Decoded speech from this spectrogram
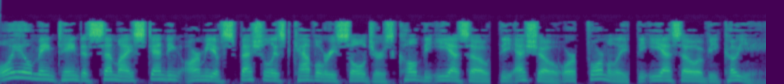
Oyo maintained a semi-standing army of specialist cavalry soldiers called the ESO, the Esho or, formally, the ESO of Ikoyi.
